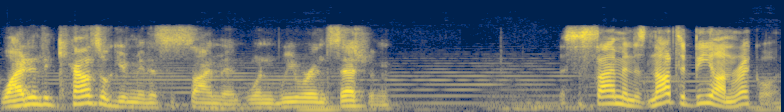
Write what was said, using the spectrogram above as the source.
Why didn't the council give me this assignment when we were in session? This assignment is not to be on record.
